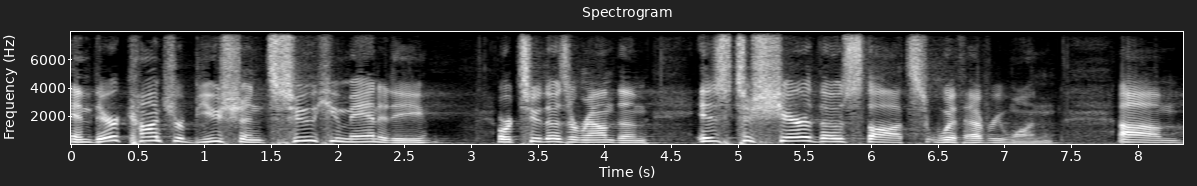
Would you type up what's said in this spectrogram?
and their contribution to humanity or to those around them is to share those thoughts with everyone. Um,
